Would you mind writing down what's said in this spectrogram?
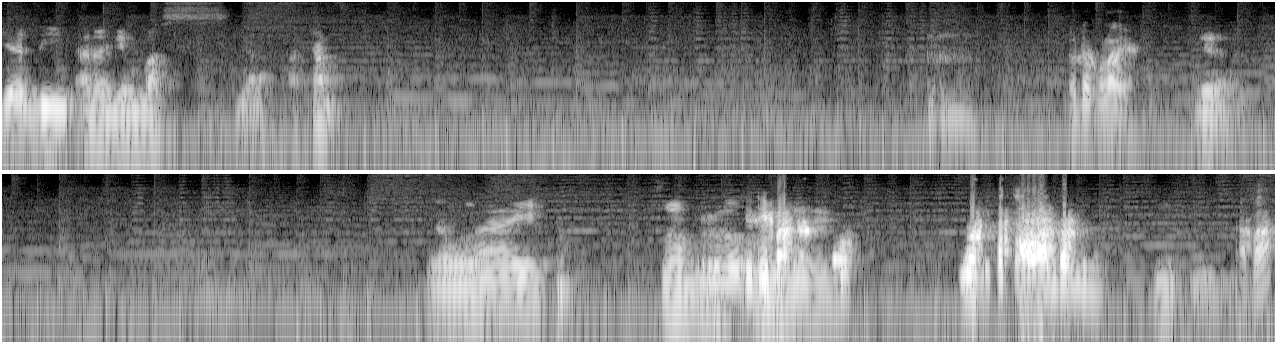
Jadi ada game loss segala macam. Udah mulai ya? Ya. Udah mulai. Slow bro. Jadi makan lu, lu udah ketahuan kan ini. Mm-mm. Apa?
